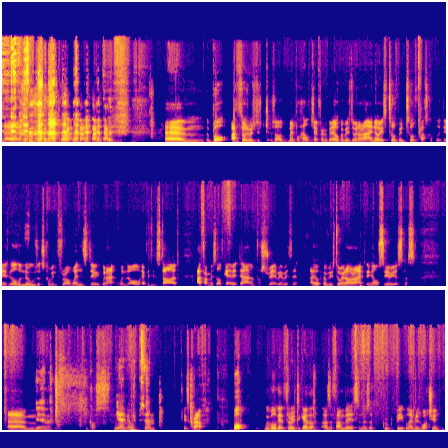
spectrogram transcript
Um, um, but I thought it was just sort of mental health check for everybody. I hope everybody's doing all right. I know it's tough, been tough past couple of days with all the news that's coming through on Wednesday when I when all everything started. I found myself getting a bit down and frustrated with everything. I hope everybody's doing all right in all seriousness. Um, yeah, man. because Yeah, you know, hundred percent. it's crap. But we will get through it together as a fan base and as a group of people. Everybody's watching.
